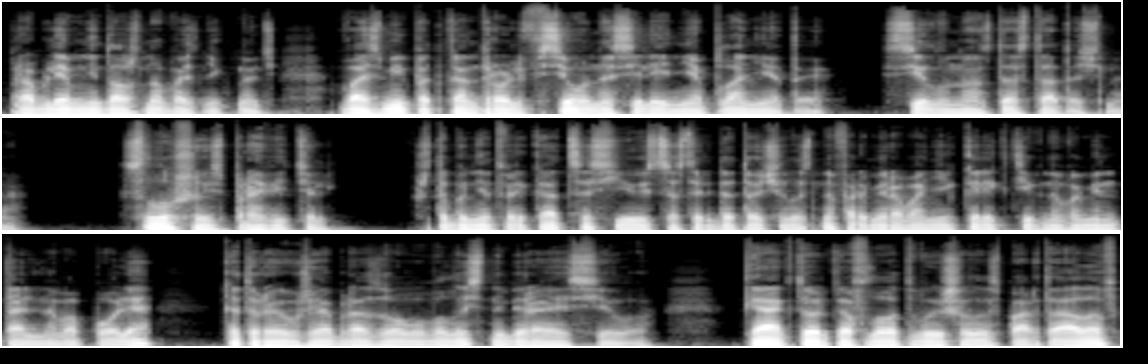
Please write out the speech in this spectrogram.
Проблем не должно возникнуть. Возьми под контроль все население планеты. Сил у нас достаточно. Слушаюсь, правитель. Чтобы не отвлекаться, Сьюис сосредоточилась на формировании коллективного ментального поля, которое уже образовывалось, набирая силу. Как только флот вышел из порталов,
